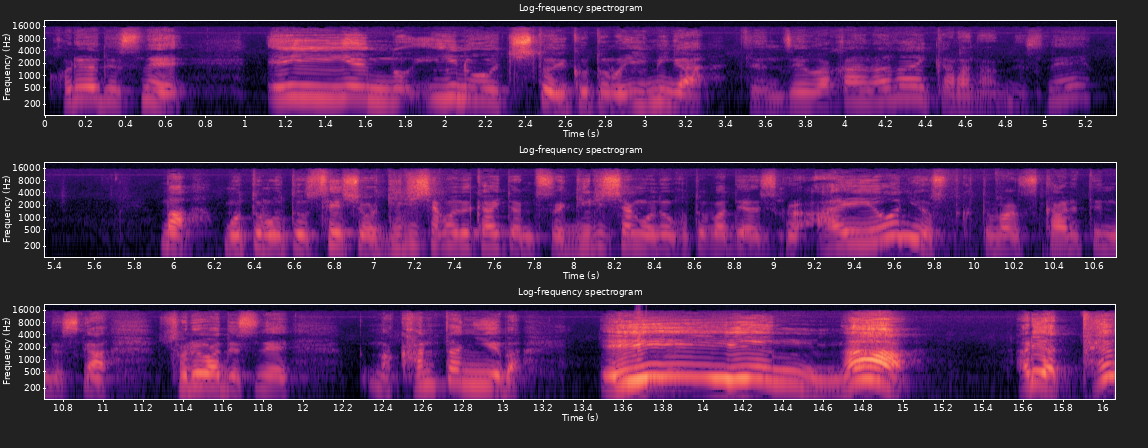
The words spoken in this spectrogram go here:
これはですね永遠の命ということの意味が全然わからないからなんですね。まあもともと聖書はギリシャ語で書いてあるんですがギリシャ語の言葉ではですねアイオニオスという言葉が使われているんですがそれはですね、まあ、簡単に言えば永遠があるいは天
